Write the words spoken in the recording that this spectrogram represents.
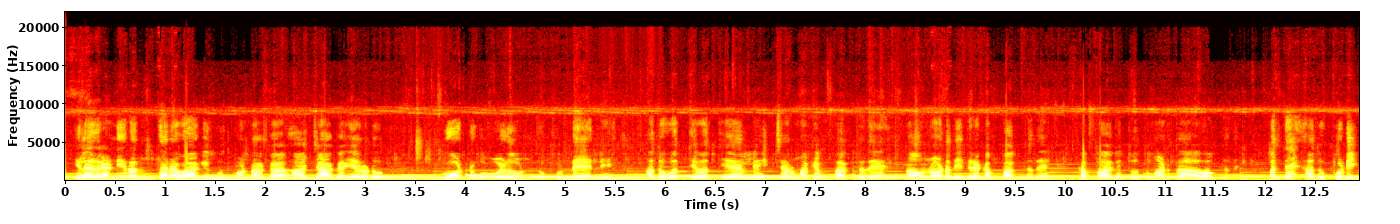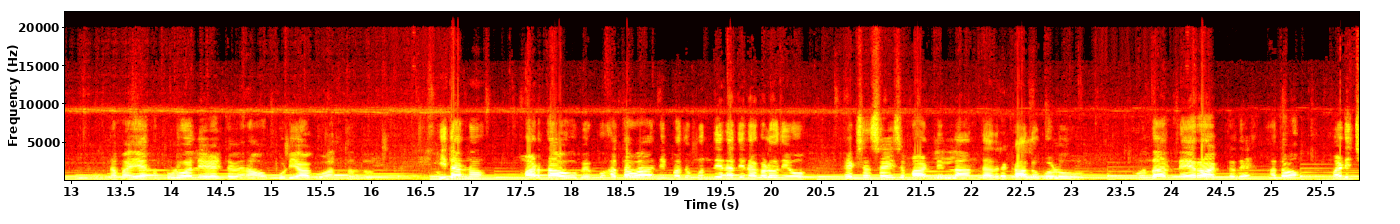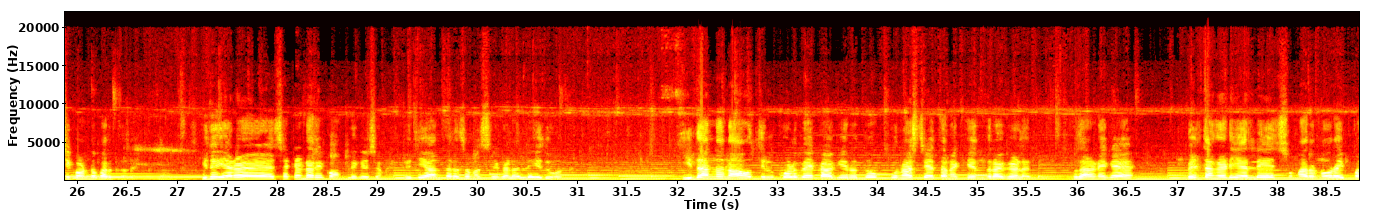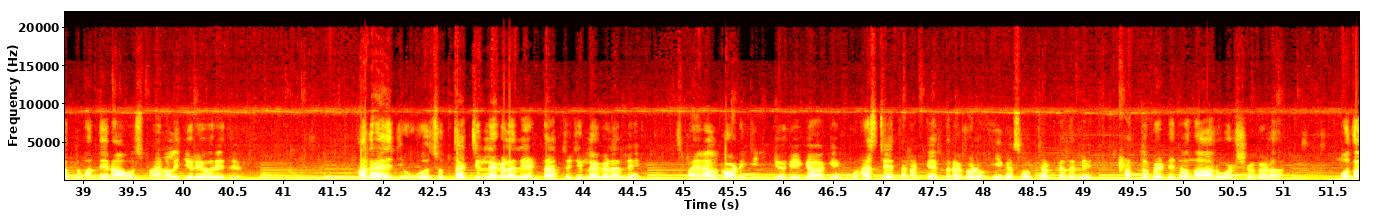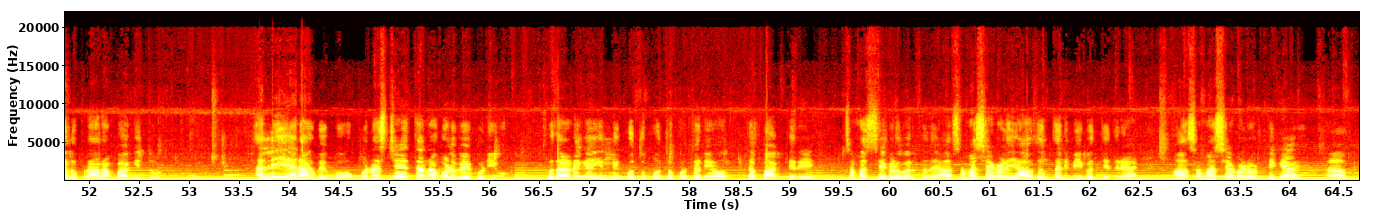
ಇಲ್ಲದ್ರೆ ನಿರಂತರವಾಗಿ ಕೂತ್ಕೊಂಡಾಗ ಆ ಜಾಗ ಎರಡು ಗೋಟುಗಳು ಉಂಟು ಕುಂಡೆಯಲ್ಲಿ. ಅದು ಒತ್ತಿ ಒತ್ತಿಯಲ್ಲಿ ಚರ್ಮ ಕೆಂಪಾಗ್ತದೆ. ನಾವು ನೋಡದಿದ್ರೆ ಕಪ್ಪಾಗ್ತದೆ. ಕಪ್ಪಾಗಿ ತೂತು ಮಾಡ್ತಾ ಹೋಗ್ತದೆ. ಮತ್ತೆ ಅದು ಪುಡಿ. ನಮ್ಮ ಏನು ತುಳುವಲ್ಲಿ ಹೇಳ್ತೇವೆ ನಾವು ಪುಡಿ ಆಗುವಂಥದ್ದು. ಇದನ್ನು ಮಾಡ್ತಾ ಹೋಗ್ಬೇಕು. ಅಥವಾ ನಿಮ್ಮದು ಮುಂದಿನ ದಿನಗಳು ನೀವು ಎಕ್ಸರ್ಸೈಸ್ ಮಾಡಲಿಲ್ಲ ಅಂತಾದರೆ ಕಾಲುಗಳು ಒಂದ ನೇರ ಆಗ್ತದೆ ಅಥವಾ ಮಡಿಚಿಕೊಂಡು ಬರ್ತದೆ. ಇದು ಎರ ಸೆಕೆಂಡರಿ ಕಾಂಪ್ಲಿಕೇಶನ್ ದ್ವಿತೀಯಾಂತರ ಸಮಸ್ಯೆಗಳಲ್ಲಿ ಇದು ಒಂದು. ಇದನ್ನು ನಾವು ತಿಳ್ಕೊಳ್ಬೇಕಾಗಿರೋದು ಪುನಶ್ಚೇತನ ಕೇಂದ್ರಗಳಲ್ಲಿ. ಉದಾಹರಣೆಗೆ, ಬೆಳ್ತಂಗಡಿಯಲ್ಲಿ ಸುಮಾರು ನೂರ ಇಪ್ಪತ್ತು ಮಂದಿ ನಾವು ಸ್ಪೈನಲ್ ಇಂಜುರಿಯವರು ಇದ್ದೇವೆ. ಆದರೆ, ಸುತ್ತ ಜಿಲ್ಲೆಗಳಲ್ಲಿ, ಎಂಟು ಹತ್ತು ಜಿಲ್ಲೆಗಳಲ್ಲಿ ಸ್ಪೈನಲ್ ಕಾರ್ಡ್ ಇಂಜುರಿಗಾಗಿ ಪುನಶ್ಚೇತನ ಕೇಂದ್ರಗಳು ಈಗ ಸೌತಡ್ಕದಲ್ಲಿ ಹತ್ತು ಬೆಡ್ ಇದು ಒಂದು ಆರು ವರ್ಷಗಳ ಮೊದಲು ಪ್ರಾರಂಭ ಆಗಿದ್ದು. ಅಲ್ಲಿ ಏನಾಗಬೇಕು? ಪುನಶ್ಚೇತನಗೊಳ್ಬೇಕು ನೀವು. ಉದಾಹರಣೆಗೆ ಇಲ್ಲಿ ಕೂತು ಕೂತು ಕೂತು ನೀವು ದಪ್ಪ ಆಗ್ತೀರಿ, ಸಮಸ್ಯೆಗಳು ಬರ್ತದೆ. ಆ ಸಮಸ್ಯೆಗಳು ಯಾವುದು ಅಂತ ನಿಮಗೆ ಗೊತ್ತಿದ್ರೆ ಆ ಸಮಸ್ಯೆಗಳೊಟ್ಟಿಗೆ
